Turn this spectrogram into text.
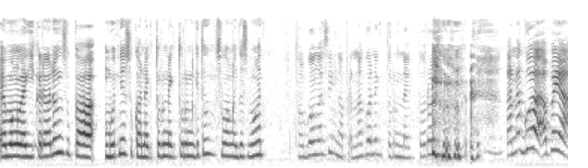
emang lagi kadang-kadang suka moodnya suka naik turun naik turun gitu suka ngegas banget. Kalau gue nggak sih nggak pernah gue naik turun naik turun. Karena gue apa ya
